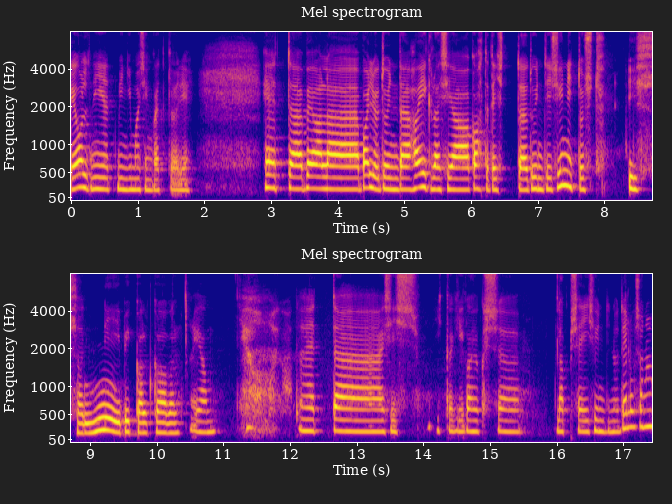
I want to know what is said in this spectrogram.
ei olnud nii, et mingi masin katki oli et äh, peale palju tunde haiglas ja kahteteist tundi sünnitust. issand, nii pikalt ka veel? jah oh. et äh, siis ikkagi kahjuks äh, laps ei sündinud elusana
